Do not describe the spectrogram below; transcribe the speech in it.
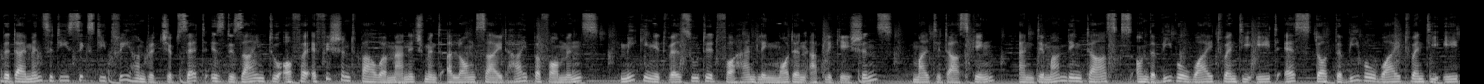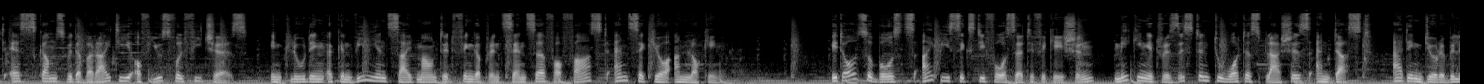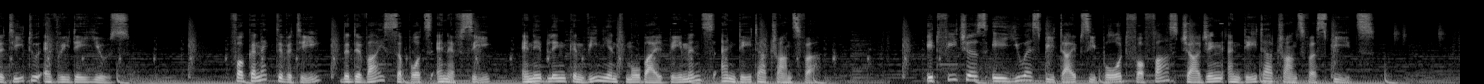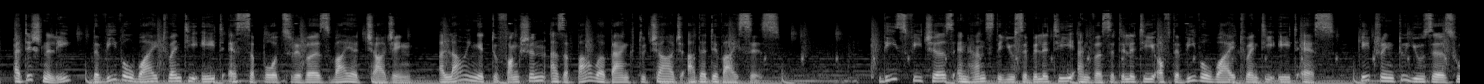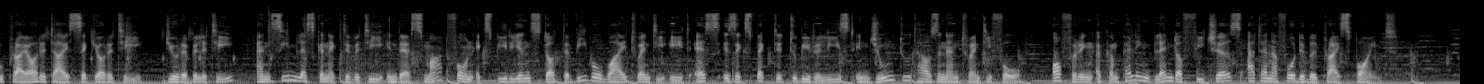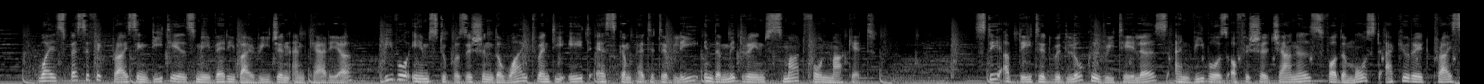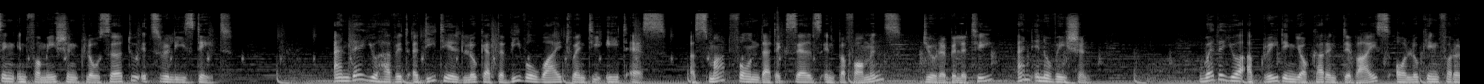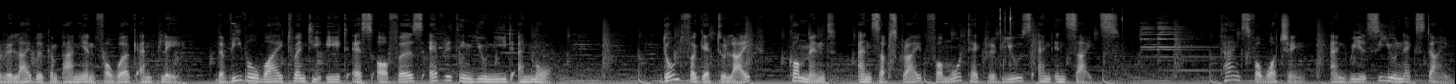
The Dimensity 6300 chipset is designed to offer efficient power management alongside high performance, making it well suited for handling modern applications, multitasking, and demanding tasks on the Vivo Y28s. The Vivo Y28s comes with a variety of useful features, including a convenient side-mounted fingerprint sensor for fast and secure unlocking. It also boasts IP64 certification, making it resistant to water splashes and dust, adding durability to everyday use. For connectivity, the device supports NFC, enabling convenient mobile payments and data transfer. It features a USB Type-C port for fast charging and data transfer speeds. Additionally, the Vivo Y28s supports reverse wired charging, allowing it to function as a power bank to charge other devices. These features enhance the usability and versatility of the Vivo Y28s, catering to users who prioritize security, durability, and seamless connectivity in their smartphone experience. The Vivo Y28s is expected to be released in June 2024, offering a compelling blend of features at an affordable price point. While specific pricing details may vary by region and carrier, Vivo aims to position the Y28s competitively in the mid-range smartphone market. Stay updated with local retailers and Vivo's official channels for the most accurate pricing information closer to its release date. And there you have it a detailed look at the Vivo Y28s, a smartphone that excels in performance, durability, and innovation. Whether you are upgrading your current device or looking for a reliable companion for work and play, the Vivo Y28s offers everything you need and more. Don't forget to like, comment, and subscribe for more tech reviews and insights. Thanks for watching, and we'll see you next time.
